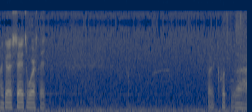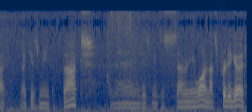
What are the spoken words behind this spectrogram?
I gotta say it's worth it. If I equip that, that gives me that, and then gives me to 71. That's pretty good.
